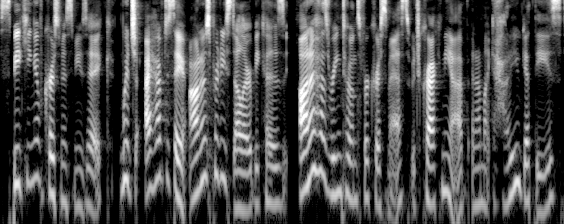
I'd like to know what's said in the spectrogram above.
Speaking of Christmas music, which I have to say, Anna's pretty stellar because Anna has ringtones for Christmas, which crack me up. And I'm like, how do you get these?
